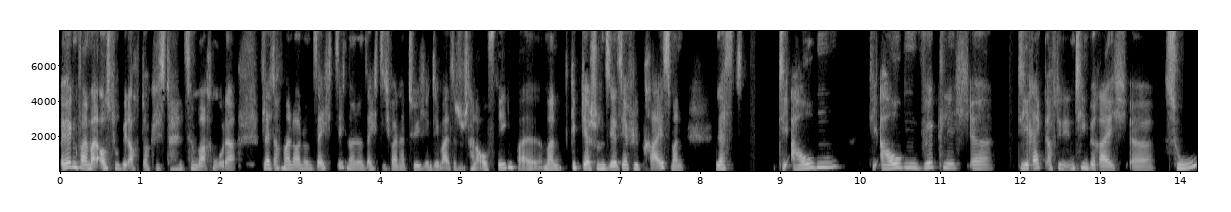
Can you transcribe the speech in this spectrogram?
irgendwann mal ausprobiert, auch Docky-Style zu machen oder vielleicht auch mal 69. 69 war natürlich in dem Alter total aufregend, weil man gibt ja schon sehr, sehr viel Preis. Man lässt die Augen, die Augen wirklich äh, direkt auf den Intimbereich äh, zu.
